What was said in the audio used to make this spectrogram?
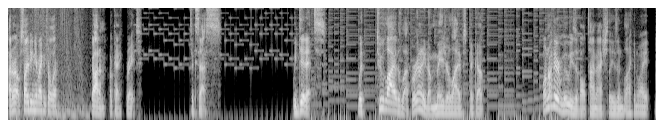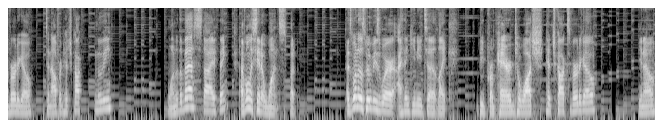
I don't know, sorry if you can hear my controller. Got him. Okay, great. Success. We did it. With two lives left. We're gonna need a major lives pickup. One of my favorite movies of all time, actually, is in black and white. Vertigo. It's an Alfred Hitchcock movie. One of the best, I think. I've only seen it once, but it's one of those movies where I think you need to, like, be prepared to watch Hitchcock's Vertigo. You know?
